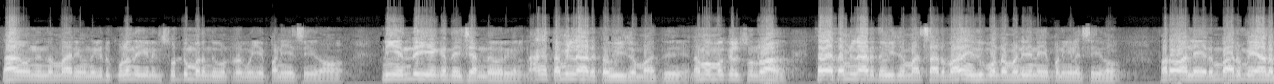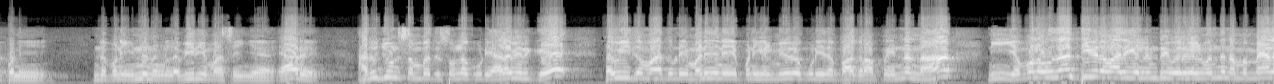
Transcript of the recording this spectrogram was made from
நாங்க வந்து இந்த மாதிரி வந்துகிட்டு குழந்தைகளுக்கு சொட்டு மருந்து கொண்டுறக்கூடிய பணியை செய்யறோம் நீ எந்த இயக்கத்தை சேர்ந்தவர்கள்? நாங்க தமிழ்நாடு தவி ஜமாத்து. நம்ம மக்கள் சொல்றாங்க தமிழ்நாடு தவி ஜமாத் சார்பாக இது போன்ற மனிதநேய பணிகளை செய்யறோம் பரவாயில்லையே ரொம்ப அருமையான பணி. இந்த பணி இன்னும் நல்ல வீரியமா செய்யுங்க. யாரு? அர்ஜுன் சம்பத் சொல்லக்கூடிய அளவிற்கு தவி ஜமாத்துடைய மனிதநேய பணிகள் மீறக்கூடியதை பார்க்கிறோம். அப்ப என்னன்னா நீ எவ்வளவுதான் தீவிரவாதிகள் என்று இவர்கள் வந்து நம்ம மேல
